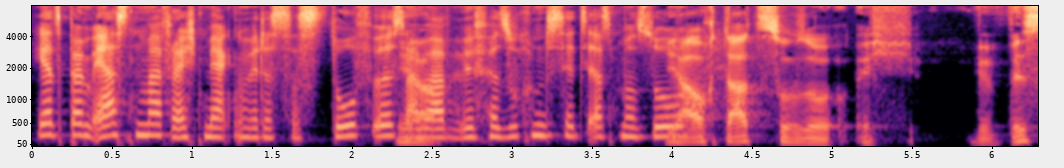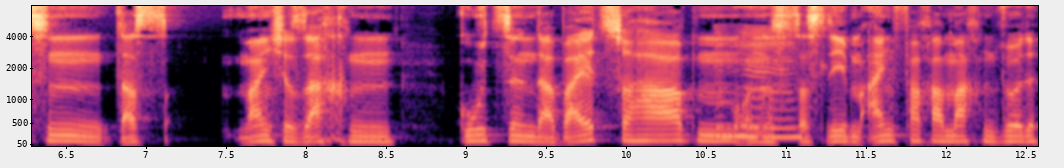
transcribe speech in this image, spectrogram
Jetzt beim ersten Mal, vielleicht merken wir, dass das doof ist, Ja. aber wir versuchen das jetzt erstmal so. Ja, auch dazu so, ich, wir wissen, dass manche Sachen gut sind, dabei zu haben und Mhm. es das Leben einfacher machen würde.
